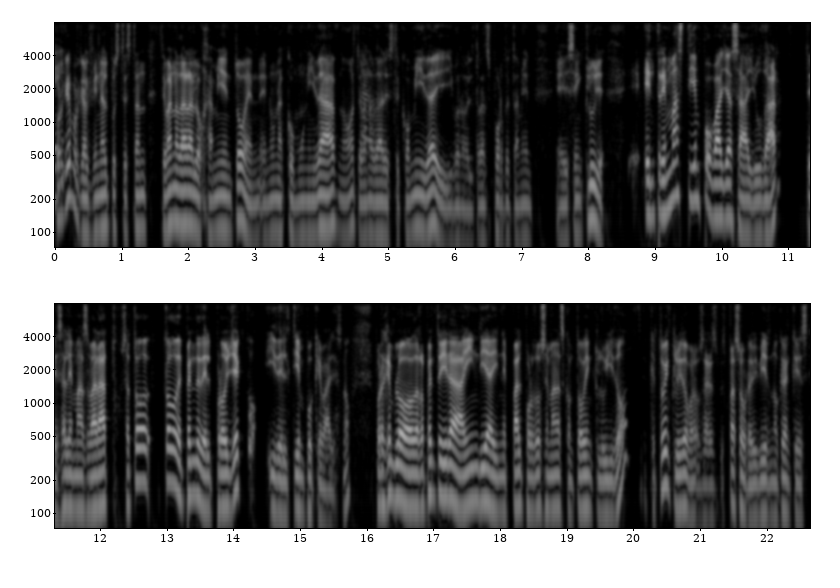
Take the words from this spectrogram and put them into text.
¿Por qué? Porque al final pues te están, te van a dar alojamiento en, en una comunidad, ¿no? Te van a dar este comida y, bueno, el transporte también eh, se incluye. Eh, Entre más tiempo vayas a ayudar, te sale más barato. O sea, todo, todo depende del proyecto y del tiempo que vayas, ¿no? Por ejemplo, de repente ir a India y Nepal por dos semanas con todo incluido, que todo incluido, bueno, o sea, es, es para sobrevivir, no crean que es,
